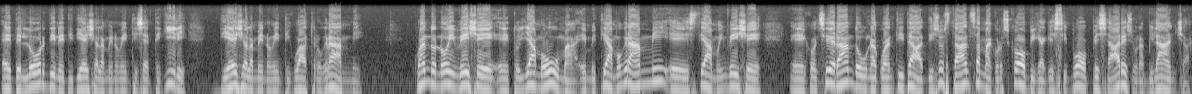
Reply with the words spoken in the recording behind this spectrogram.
è dell'ordine di 10 alla meno 27 kg 10 alla meno 24 grammi quando noi invece eh, togliamo UMA e mettiamo grammi, eh, stiamo invece eh, considerando una quantità di sostanza macroscopica che si può pesare su una bilancia.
